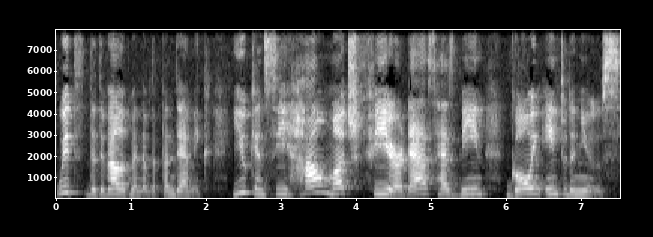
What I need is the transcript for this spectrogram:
with the development of the pandemic. You can see how much fear that has been going into the news.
